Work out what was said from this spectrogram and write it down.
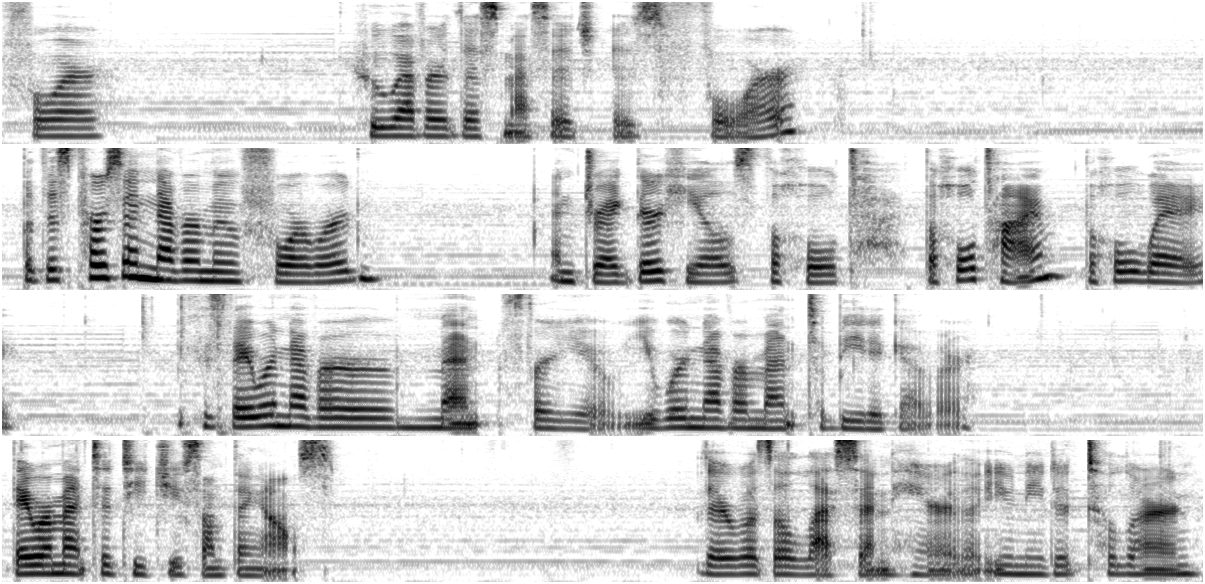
For whoever this message is for. But this person never moved forward and dragged their heels the whole time the whole time, the whole way, because they were never meant for you. You were never meant to be together. They were meant to teach you something else. There was a lesson here that you needed to learn.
